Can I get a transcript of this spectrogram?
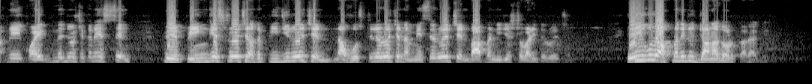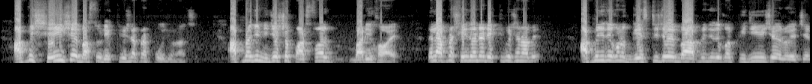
আপনি কয়েকদিনের জন্য সেখানে এসেছেন? পেইং গেস্ট রয়েছেন অর্থাৎ পিজি রয়েছেন না হোস্টেলে রয়েছেন না মেসে রয়েছেন বা আপনার নিজস্ব বাড়িতে রয়েছেন? এইগুলো আপনাদের একটু জানা দরকার আগে। আপনি সেই হিসেবে বাস্তু রেক্টিফিকেশন আপনার প্রয়োজন আছে। আপনার যদি নিজস্ব পার্সোনাল বাড়ি হয়, তাহলে আপনার সেই ধরনের রেক্টিফিকেশন হবে। আপনি যদি কোনো গেস্ট হিসেবে বা আপনি যদি কোনো পিজি হিসেবে রয়েছেন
